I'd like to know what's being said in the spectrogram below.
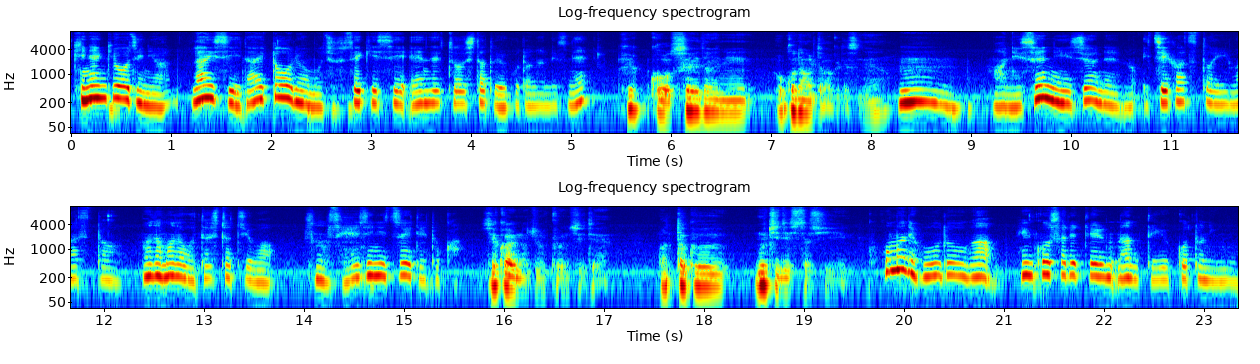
記念行事にはライシー大統領も出席し演説をしたということなんですね。結構盛大に行われたわけですねうん。まあ2020年の1月と言いますと、まだまだ私たちはその政治についてとか、世界の状況について全く無知でしたしここまで報道が変更されているなんていうことにも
